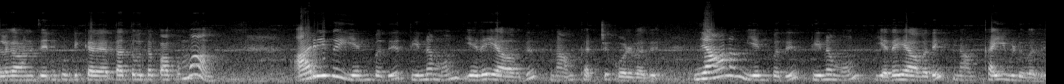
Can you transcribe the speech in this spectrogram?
அழகான ஜென் குட்டி க தத்துவத்தை பார்ப்போமா? அறிவு என்பது தினமும் எதையாவது நாம் கற்றுக்கொள்வது. ஞானம் என்பது தினமும் எதையாவது நாம் கைவிடுவது.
